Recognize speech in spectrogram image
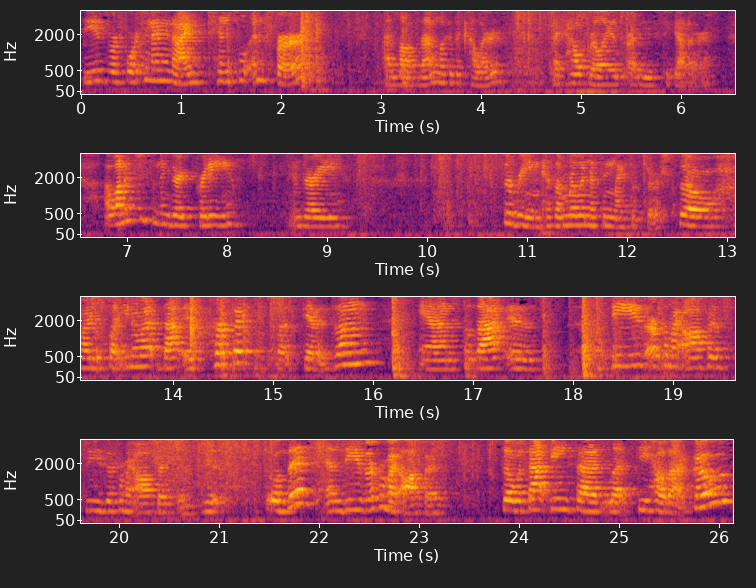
These were $14.99, tinsel and fur. I love them, look at the colors. Like how brilliant are these together? I wanted to do something very pretty and very serene because I'm really missing my sister. So I just thought, you know what, that is perfect. Let's get it done. And so that is, these are for my office, these are for my office, and this, so this and these are for my office. So with that being said, let's see how that goes.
